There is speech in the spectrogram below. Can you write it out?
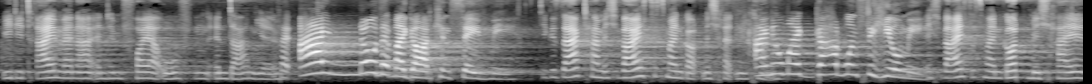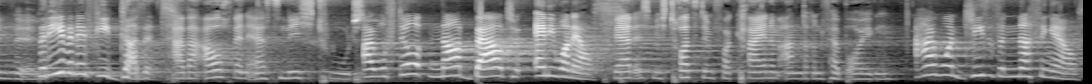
wie die drei Männer in dem Feuerofen in Daniel, That I know that my God can save me. die gesagt haben, ich weiß, dass mein Gott mich retten I know kann. my God wants to heal me. Ich weiß, dass mein Gott mich heilen will. But even if He doesn't, Aber auch wenn er es nicht tut, I will still not bow to anyone else. werde ich mich trotzdem vor keinem anderen verbeugen. I want Jesus and nothing else.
